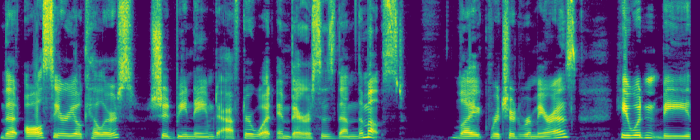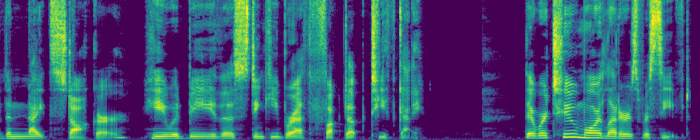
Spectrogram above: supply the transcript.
that all serial killers should be named after what embarrasses them the most like Richard Ramirez, he wouldn't be the Night Stalker. He would be the stinky breath, fucked up teeth guy. There were two more letters received.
